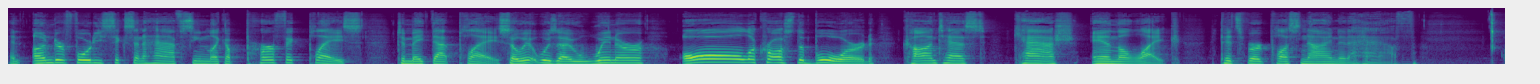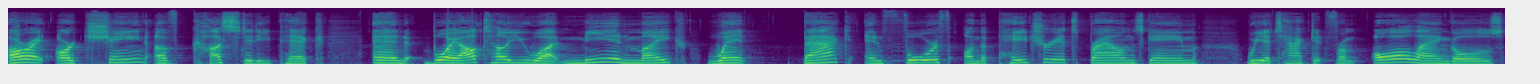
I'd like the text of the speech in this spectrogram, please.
and under 46 and a half seemed like a perfect place to make that play. So it was a winner all across the board contest, cash, and the like. Pittsburgh plus nine and a half. All right, our chain of custody pick. And boy, I'll tell you what, me and Mike went back and forth on the Patriots Browns game. We attacked it from all angles.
